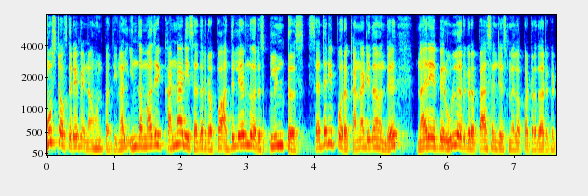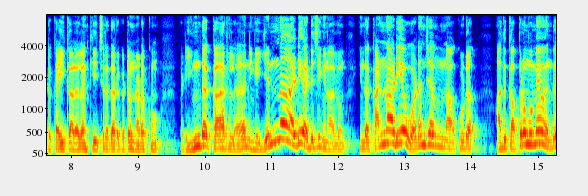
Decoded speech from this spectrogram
மோஸ்ட் ஆஃப் த டைம் என்ன ஆகும்னு பார்த்தீங்கன்னா இந்த மாதிரி கண்ணாடி செதறப்போ அதுலேருந்து வர ஸ்பிளிண்டர்ஸ் செதறி போகிற கண்ணாடி தான் வந்து நிறைய பேர் உள்ளே இருக்கிற பேசஞ்சர்ஸ் மேலே பட்டுறதா இருக்கட்டும் கை காலெல்லாம் கீச்சுறதா இருக்கட்டும் நடக்கும். பட் இந்த காரில் நீங்கள் என்ன அடி அடிச்சிங்கனாலும் இந்த கண்ணாடியே உடஞ்சாங்கன்னா கூட அதுக்கப்புறமுமே வந்து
